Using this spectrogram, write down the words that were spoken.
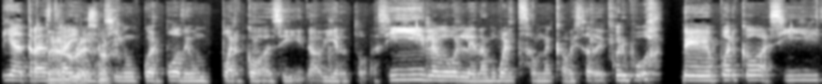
y atrás trae así un cuerpo de un puerco así abierto, así, luego le dan vueltas a una cabeza de cuerpo de puerco así,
